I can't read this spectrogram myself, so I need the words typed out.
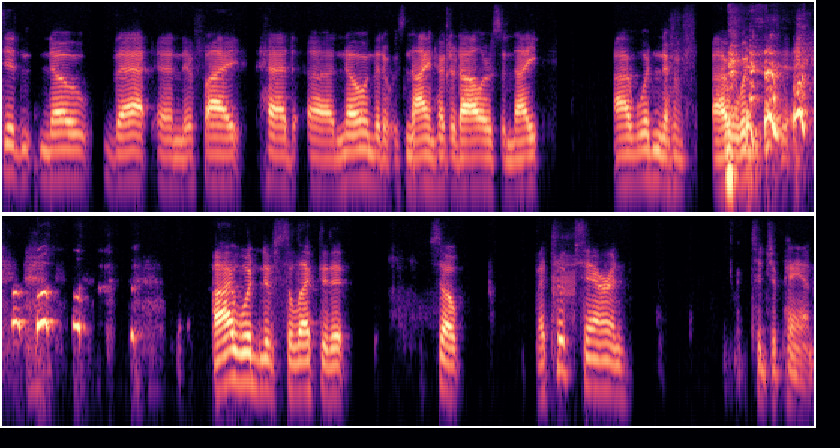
didn't know that, and if I had uh, known that it was nine hundred dollars a night, I wouldn't have. I wouldn't. I wouldn't have selected it. So, I took Sharon to Japan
